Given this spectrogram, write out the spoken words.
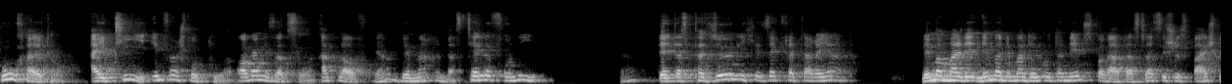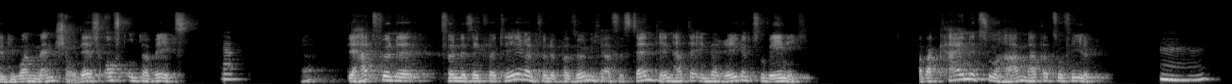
Buchhaltung, IT, Infrastruktur, Organisation, Ablauf, ja, wir machen das. Telefonie, ja, das persönliche Sekretariat. Nehmen wir, mal den, nehmen wir mal den Unternehmensberater, das klassisches Beispiel, die One-Man-Show. Der ist oft unterwegs. Ja. Ja, der hat für eine, für eine Sekretärin, für eine persönliche Assistentin, hat er in der Regel zu wenig. Aber keine zu haben, hat er zu viel. Mhm.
